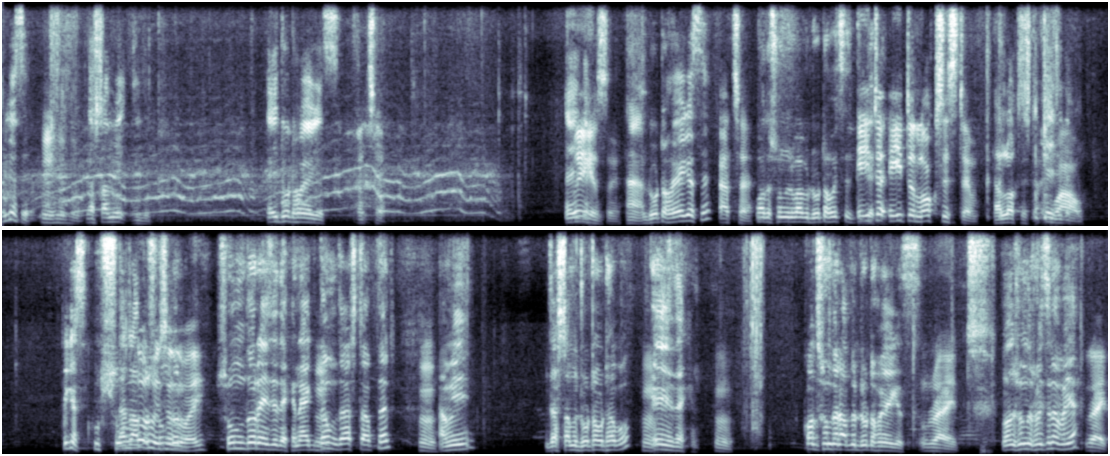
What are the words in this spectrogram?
ঠিক আছে। জাস্ট আমি এই যে হয়ে গেছে। আচ্ছা। হয়ে গেছে। হ্যাঁ ডোটা হয়ে গেছে। আচ্ছা। কত সুন্দরভাবে ডোটা হয়েছে এইটা এইটা লক সিস্টেম লক সিস্টেম যে ঠিক আছে? খুব সুন্দর হয়েছে তো ভাই। সুন্দর এই যে দেখেন একদম জাস্ট আপনার আমি জাস্ট আমি ডোটা উঠাবো। এই যে দেখেন। হুম। কত সুন্দর আপনার ডোটা হয়ে গেছে। রাইট কত সুন্দর হয়েছে না ভাইয়া? রাইট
